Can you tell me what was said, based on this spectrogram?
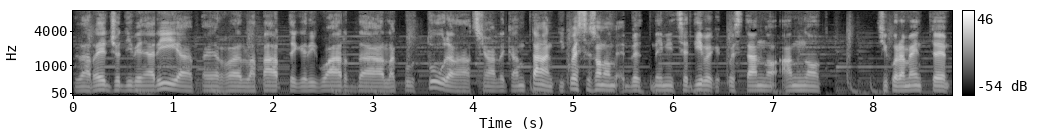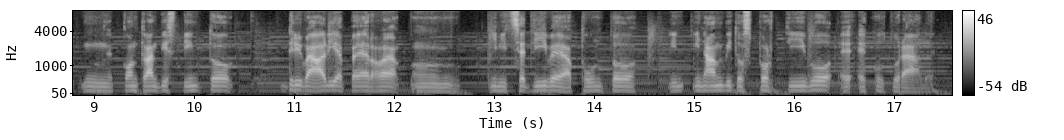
la Reggio di Venaria per la parte che riguarda la cultura, la nazionale cantanti, queste sono le iniziative che quest'anno hanno sicuramente mh, contraddistinto Drivalia per mh, iniziative appunto in, in ambito sportivo e, e culturale.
